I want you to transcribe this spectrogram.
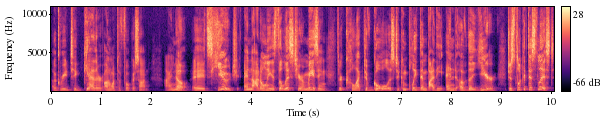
agreed together on what to focus on. I know, it's huge. And not only is the list here amazing, their collective goal is to complete them by the end of the year. Just look at this list.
